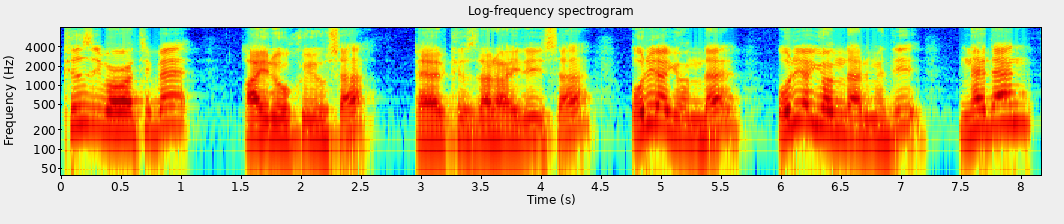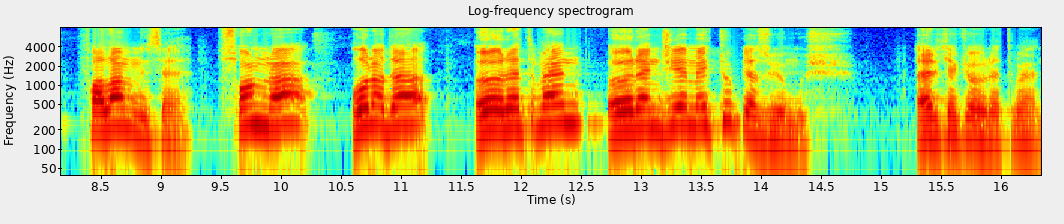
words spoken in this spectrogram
Kız İmam Hatip'e ayrı okuyorsa, eğer kızlar ayrıysa oraya gönder. Oraya göndermedi. Neden? Falan lise. Sonra orada öğretmen öğrenciye mektup yazıyormuş. Erkek öğretmen.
